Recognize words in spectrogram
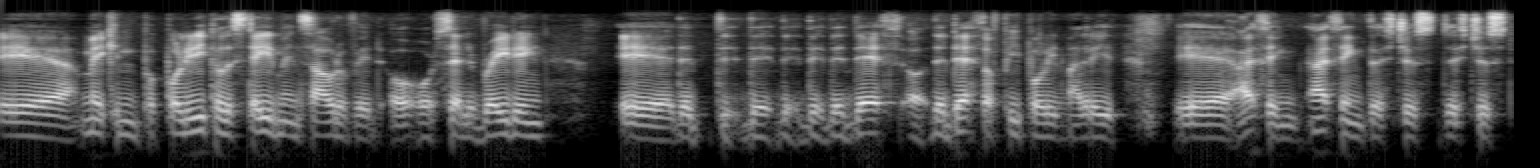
uh, making political statements out of it or, or celebrating uh, the, the, the, the, death uh, the death of people in Madrid. Uh, I think I think there's just there's just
